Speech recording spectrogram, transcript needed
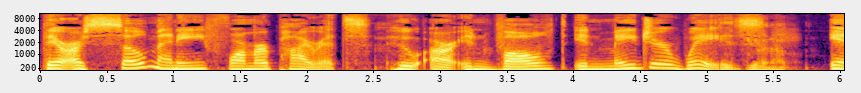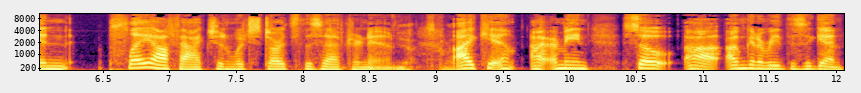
there are so many former pirates who are involved in major ways in playoff action, which starts this afternoon. I can't. I I mean, so uh, I'm going to read this again.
